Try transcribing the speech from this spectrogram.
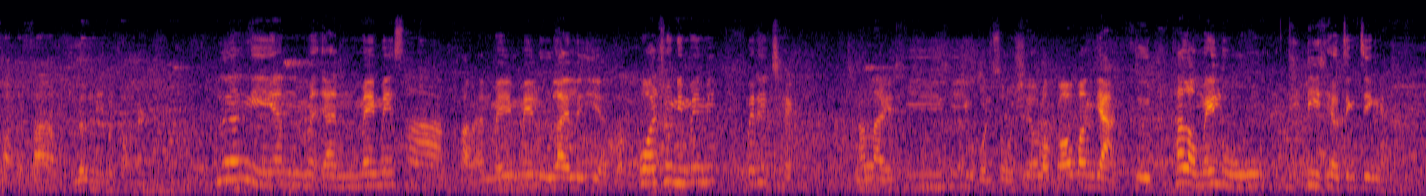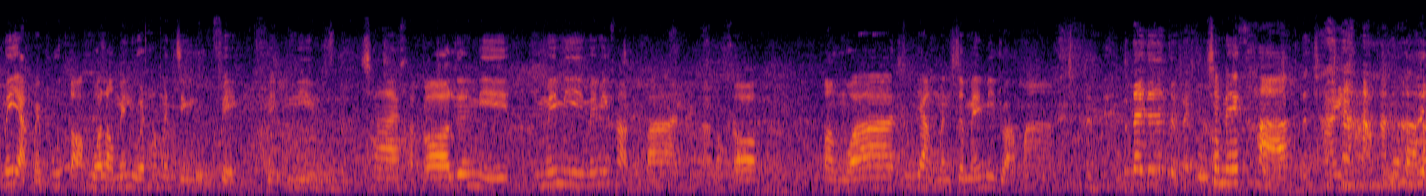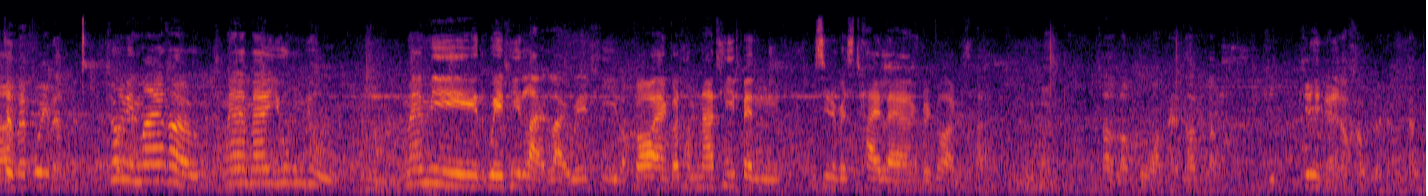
พอจะทราบเรื่องนี้มาก่อนไหมเรื่องนี้อันอันไม่ไม่ทราบค่ะอันไม่ไม่รู้รายละเอียดหรอกเพราะว่าช่วงนี้ไม่ไม่ไม่ได้เช็คอะไรที่ที่อยู่บนโซเชียลแล้วก็บางอย่างคือ ถ้าเราไม่รู้ดีเทลจริงๆอะไม่อยากไปพูดต่อเพราะว่าเราไม่รู้ว่าถ้ามันจริงหรือเฟกเฟกนิวใช่ค่ะก็เรื่องนี้ไม่มีไม่มีข่าวในบ้านค่ะแล้วก็หวังว่าทุกอย่างมันจะไม่มีดราม่าได้ได้เจอแม่ปุ้ยใช่ไหมคะ ใช่ค่ะได้เจอแม่ปุ้ยแบบนี้ ช่วงนี้ไม่ค่ะ แม่แม่ยุ่งอยู่อืมแม่มีเวทีหลายหลายเวที แล้วก็แอนก็ทำหน้าที่เป็น Miss Universe Thailand ไปก่อนค่ะ ถ้าเรากลัวไหมถ้าแบบคิดคิดยังไงกับข่าวเรื่องนั้นครับ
